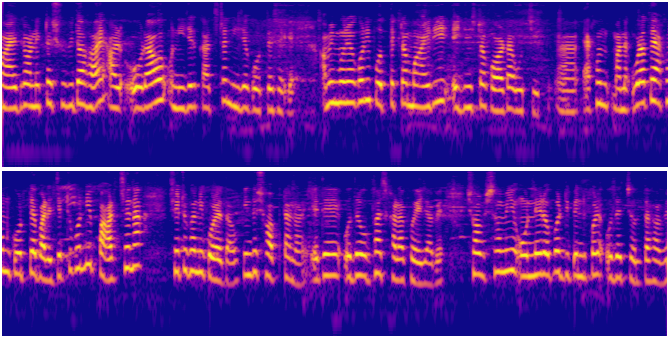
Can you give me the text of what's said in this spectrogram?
মায়েদের অনেকটা সুবিধা হয় আর ওরাও নিজের কাজটা নিজে করতে শেখে। আমি মনে করি প্রত্যেকটা মায়েরই এই জিনিসটা করাটা উচিত। এখন মানে ওরা তো এখন করতে পারে, যেটুকুনি পারছে না সেটুখানি করে দাও। কিন্তু সবটা নয়, এতে ওদের অভ্যাস খারাপ হয়ে যাবে। সবসময় অন্যের ওপর ডিপেন্ড করে ওদের চলতে হবে।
